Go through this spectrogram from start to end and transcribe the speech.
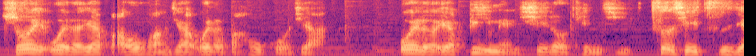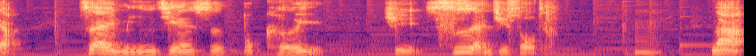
所以为了要保护皇家，为了保护国家，为了要避免泄露天机，这些资料。在民间是不可以去私人去收藏，嗯，那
